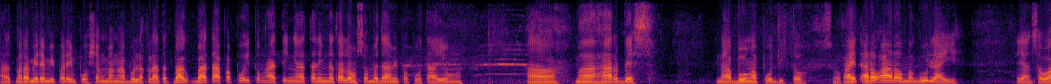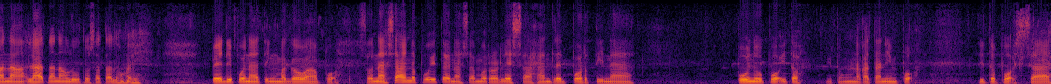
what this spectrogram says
At marami-rami pa rin po siyang mga bulaklat at bata pa po itong ating uh, tanim na talong. So madami pa po tayong uh, ma-harvest na bunga po dito. So kahit araw-araw magulay, ayan, sawa na lahat na ng luto sa talong ay pwede po nating magawa po. So nasa ano po ito, nasa more or less sa 140 na puno po ito. Itong nakatanim po dito po sa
